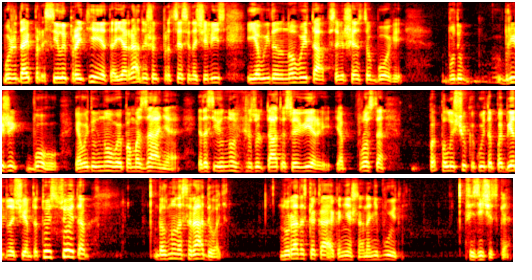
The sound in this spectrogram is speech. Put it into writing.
Боже, дай силы пройти это. Я радуюсь, что процессы начались, и я выйду на новый этап совершенства в Боге. Буду ближе к Богу, я выйду в новое помазание, я достигну многих результатов своей веры, я просто получу какую-то победу над чем-то. То есть все это должно нас радовать. Но радость какая, конечно, она не будет физическая,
